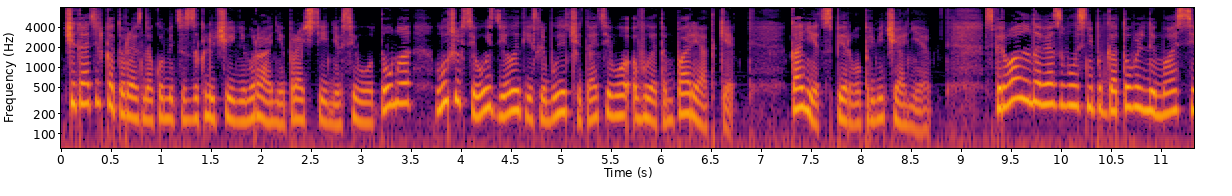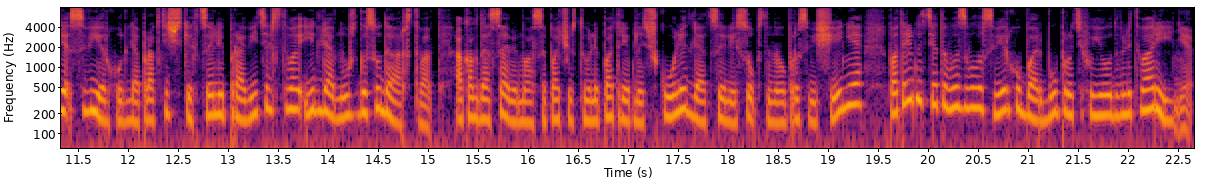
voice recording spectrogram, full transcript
Читатель, который ознакомится с заключением ранее прочтения всего тома, лучше всего сделает, если будет читать его в этом порядке. Конец первого примечания. Сперва оно навязывалось неподготовленной массе сверху для практических целей правительства и для нужд государства, а когда сами массы почувствовали потребность в школе для целей собственного просвещения, потребность эта вызвала сверху борьбу против ее удовлетворения.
